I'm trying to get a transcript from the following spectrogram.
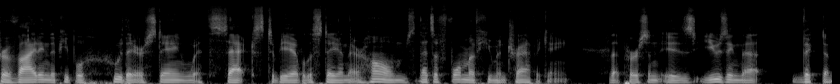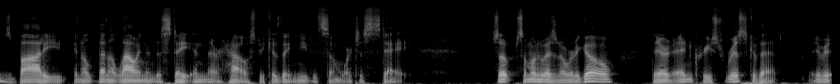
providing the people who they are staying with sex to be able to stay in their homes, that's a form of human trafficking. That person is using that victim's body and then allowing them to stay in their house because they needed somewhere to stay. So, someone who has nowhere to go, they're at increased risk of that, an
